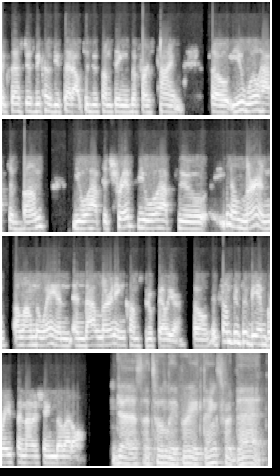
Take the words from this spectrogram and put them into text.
success just because you set out to do something the first time. So you will have to bump, you will have to trip, you will have to, you know, learn along the way. And, and that learning comes through failure. So it's something to be embraced and not ashamed of at all. Yes, I totally agree. Thanks for that.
